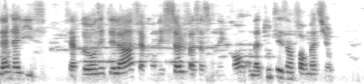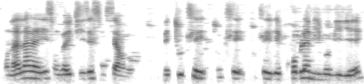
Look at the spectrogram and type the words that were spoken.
l'analyse. C'est-à-dire qu'on était là, c'est-à-dire qu'on est seul face à son écran, on a toutes les informations, on a l'analyse, on va utiliser son cerveau. Mais toutes les, toutes les, toutes les, problèmes immobiliers,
